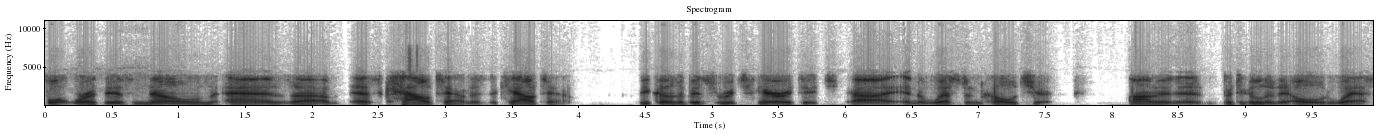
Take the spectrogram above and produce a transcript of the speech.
Fort Worth is known as uh, as Cowtown, as the Cowtown because of its rich heritage uh, in the Western culture, um, and uh, particularly the Old West.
